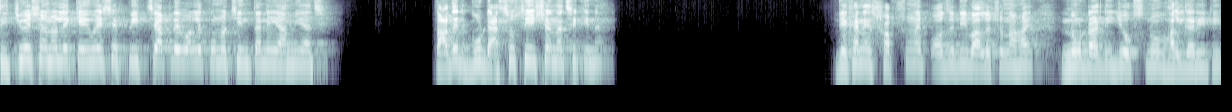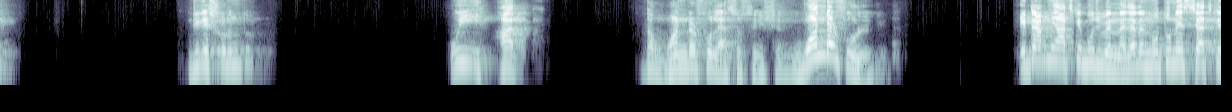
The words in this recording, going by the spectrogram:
সিচুয়েশন হলে কেউ এসে পিঠ চাপড়ে বলে, কোনো চিন্তা নেই, আমি আছি। তাদের গুড অ্যাসোসিয়েশন আছে কিনা যেখানে সবসময় পজিটিভ আলোচনা হয় no daddy jokes no vulgarity জিজ্ঞেস করুন তো। We have the wonderful association wonderful এটা আপনি আজকে বুঝবেন না, যারা নতুন এসছে আজকে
